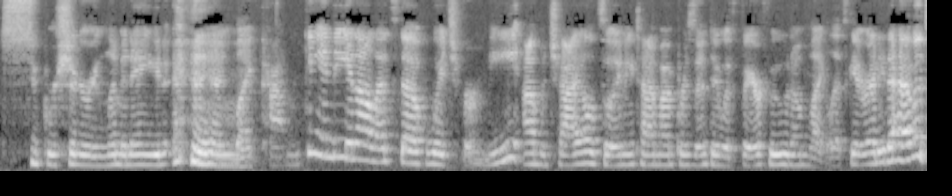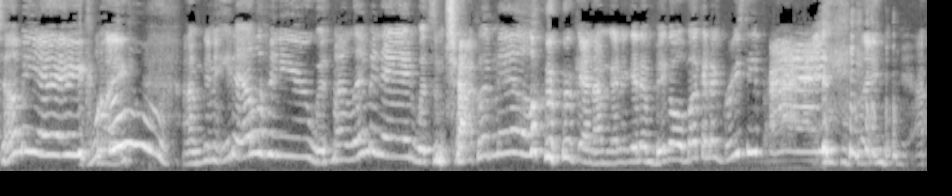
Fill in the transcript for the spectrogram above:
super sugary lemonade and mm-hmm. like cotton candy and all that stuff. Which for me, I'm a child, so anytime I'm presented with fair food, I'm like, let's get ready to have a tummy ache. Like, I'm gonna eat an elephant ear with my lemonade with some chocolate milk, and I'm gonna get a big old bucket of greasy fries. like, yeah,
